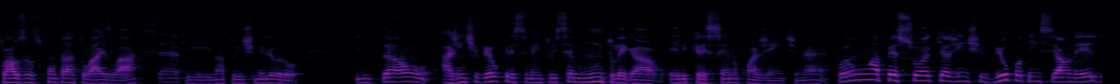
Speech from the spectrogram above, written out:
cláusulas contratuais lá Certo. que na Twitch melhorou. Então, a gente vê o crescimento, isso é muito legal, ele crescendo com a gente, né? Foi uma pessoa que a gente viu o potencial nele,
